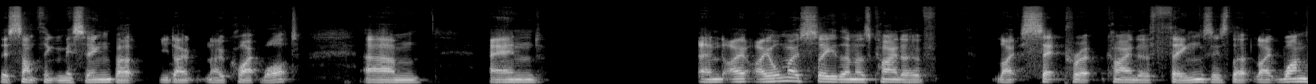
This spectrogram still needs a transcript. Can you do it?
there's something missing, but you don't know quite what. Um, and and I, I almost see them as kind of like separate kind of things. Is that like one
